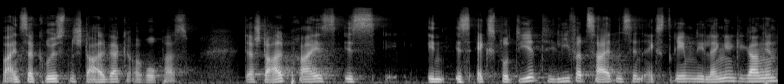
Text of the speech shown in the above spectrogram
war eines der größten Stahlwerke Europas. Der Stahlpreis ist, in, ist explodiert, die Lieferzeiten sind extrem in die Länge gegangen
